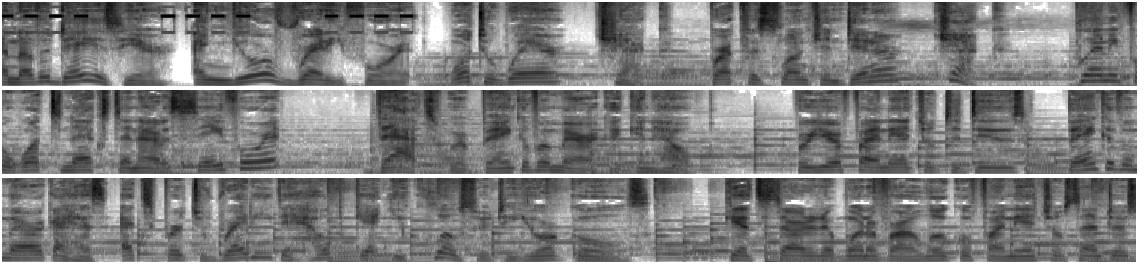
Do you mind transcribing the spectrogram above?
Another day is here, and you're ready for it. What to wear? Check. Breakfast, lunch, and dinner? Check. Planning for what's next and how to save for it? That's where Bank of America can help. For your financial to-dos, Bank of America has experts ready to help get you closer to your goals. Get started at one of our local financial centers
